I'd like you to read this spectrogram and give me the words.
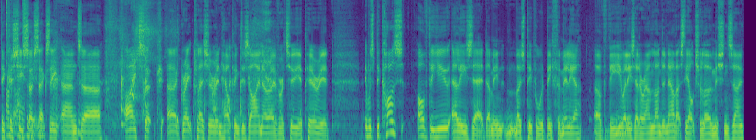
because oh, she's so sexy. And uh, I took uh, great pleasure in helping design her over a two year period. It was because of the ULEZ. I mean, most people would be familiar of the mm-hmm. ULEZ around London now. That's the ultra low emission zone.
